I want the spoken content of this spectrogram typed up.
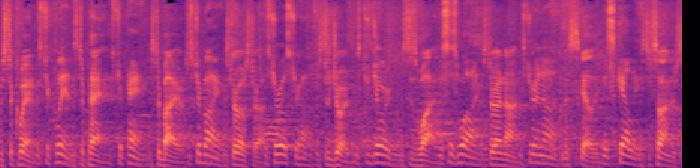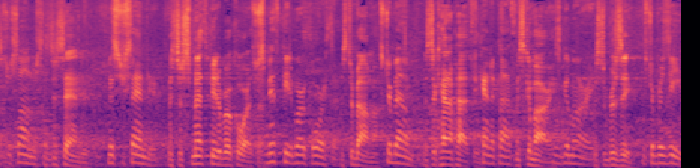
Mr. Quinn. Mr. Quinn. Mr. Pang. Mr. Pang. Mr. Byers. Mr. Byers. Mr. Ostroff. Mr. Osterhoff. Mr. Jordan. Mr. Jordan. Mrs. Wise. Mrs. Wise. Mr. Anand. Mr. Anand. Ms. Skelly. Ms. Skelly. Mr. Saunderson. Mr. Saunderson. Mr. Sandy. Mr. Sandu. Mr. Smith Peterborough Kawartha. Smith Peterborough Kawartha. Mr. Bauma. Mr. Bauman. Mr. Kanapathy. Kanapathy. Ms. Gamari. Ms. Gamari. Mr. Brzee. Mr. Brazil.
